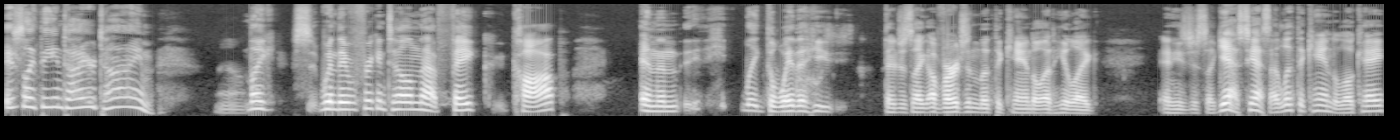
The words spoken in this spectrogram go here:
It's like the entire time. yeah. Like when they were freaking telling that fake cop, and then he, like the way that he, they're just like a virgin lit the candle, and he like, and he's just like, yes, yes, I lit the candle, okay.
